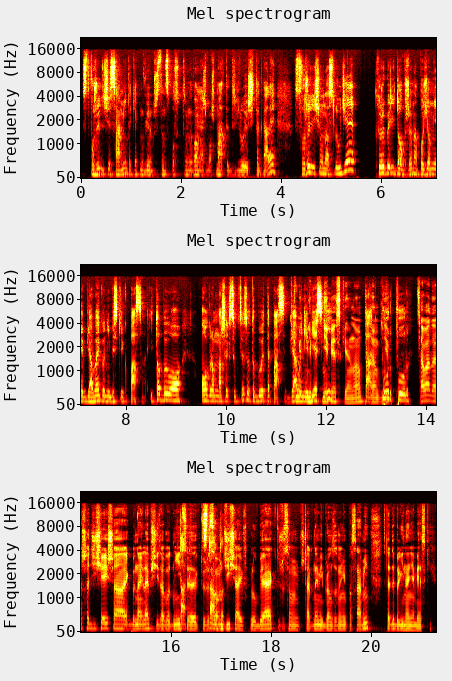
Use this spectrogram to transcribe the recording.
stworzyli się sami, tak jak mówiłem, przez ten sposób trenowania, że masz maty, drillujesz i tak dalej. Stworzyli się u nas ludzie, którzy byli dobrze na poziomie białego, niebieskiego pasa. I to było ogrom naszych sukcesów, to były te pasy. Biały, Nie- niebieski. Niebieskie, no. Tak, purpur. Cała nasza dzisiejsza, jakby najlepsi zawodnicy, Tak, którzy stamtąd. są dzisiaj w klubie, którzy są czarnymi, brązowymi pasami, wtedy byli na niebieskich.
